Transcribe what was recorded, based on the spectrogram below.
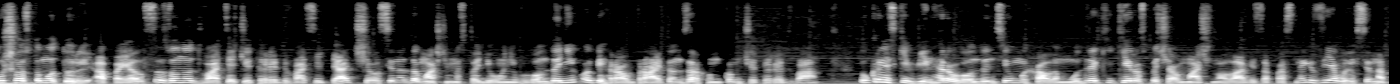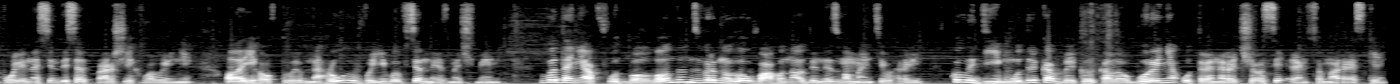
У шостому турі АПЛ сезону 24-25 Челсі на домашньому стадіоні в Лондоні обіграв Брайтон з рахунком 4-2. Український вінгер лондонців Михайло Мудрик, який розпочав матч на лаві запасних, з'явився на полі на 71-й хвилині, але його вплив на гру виявився незначним. Видання Футбол Лондон звернуло увагу на один із моментів гри, коли дії Мудрика викликали обурення у тренера Челсі Енсо Марескі.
